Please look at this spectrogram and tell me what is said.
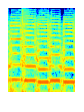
Música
